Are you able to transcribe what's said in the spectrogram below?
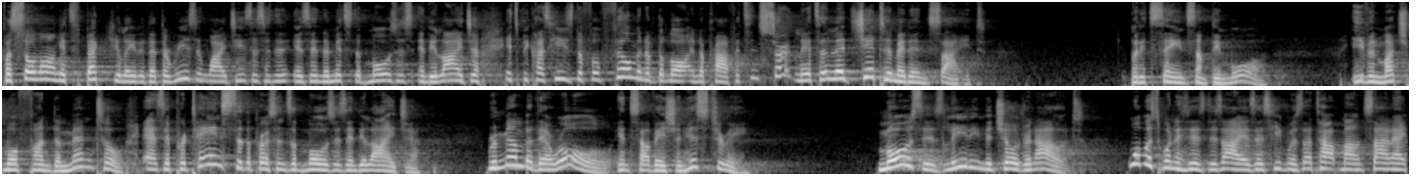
For so long, it's speculated that the reason why Jesus is in the midst of Moses and Elijah, it's because he's the fulfillment of the law and the prophets. And certainly, it's a legitimate insight. But it's saying something more, even much more fundamental as it pertains to the persons of Moses and Elijah. Remember their role in salvation history. Moses leading the children out what was one of his desires as he was atop Mount Sinai?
